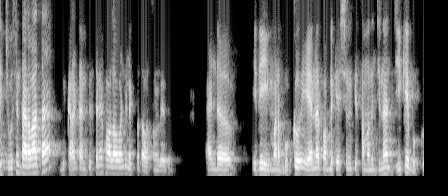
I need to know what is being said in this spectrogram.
ఇది చూసిన తర్వాత మీకు కరెక్ట్ అనిపిస్తేనే ఫాలో అవ్వండి లేకపోతే అవసరం లేదు. అండ్ ఇది మన బుక్ ఏఎన్ఆర్ పబ్లికేషన్కి సంబంధించిన జీకే బుక్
